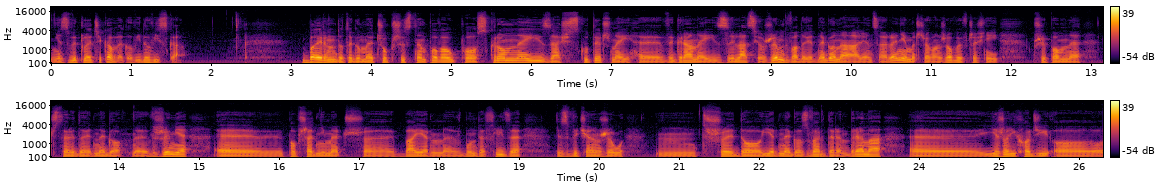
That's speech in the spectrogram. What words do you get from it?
niezwykle ciekawego widowiska. Bayern do tego meczu przystępował po skromnej, zaś skutecznej e, wygranej z Lazio Rzym 2 do 1 na Allianz Arenie. Mecz rewanżowy, wcześniej przypomnę 4 do 1 w Rzymie. E, Poprzedni mecz e, Bayern w Bundeslidze zwyciężył mm, 3 do 1 z Werderem Brema. E, Jeżeli chodzi o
